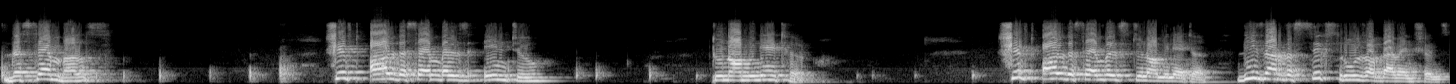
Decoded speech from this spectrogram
the symbols shift all the symbols into denominator shift all the symbols to denominator these are the six rules of dimensions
